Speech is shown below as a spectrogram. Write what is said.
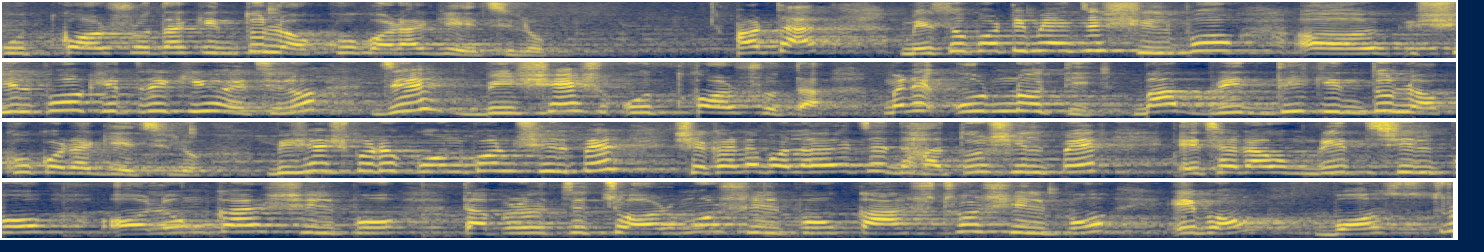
উৎকর্ষতা কিন্তু লক্ষ্য করা গিয়েছিল। অর্থাৎ মেসোপটেমিয়ার যে শিল্প শিল্পর ক্ষেত্রে কি হয়েছিল? যে বিশেষ উৎকর্ষতা মানে উন্নতি বা বৃদ্ধি কিন্তু লক্ষ্য করা গিয়েছিল। বিশেষ করে কোন কোন শিল্পের? সেখানে বলা হয়েছে ধাতু শিল্পের, এছাড়াও মৃৎশিল্প অলংকার শিল্প, তারপরে হচ্ছে চর্ম শিল্প, কাষ্ঠ শিল্প এবং বস্ত্র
